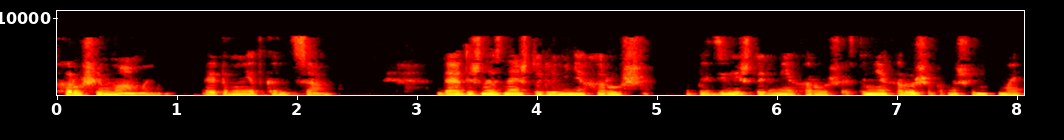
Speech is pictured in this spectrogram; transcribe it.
хорошей мамой, этому нет конца. Да, я должна знать, что для меня хорошее. Определить, что для меня хорошее. Что для меня хорошее по отношению к, моей,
